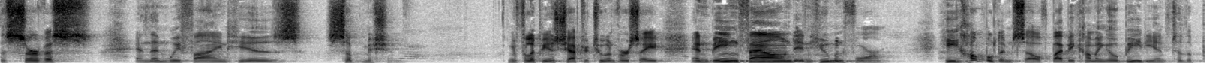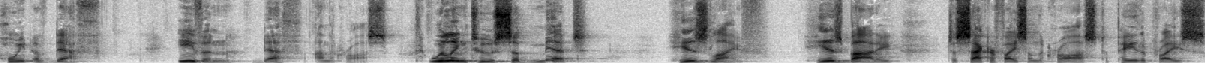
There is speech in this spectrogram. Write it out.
the service, and then we find his submission. In Philippians chapter 2 and verse 8, and being found in human form, he humbled himself by becoming obedient to the point of death, even death on the cross, willing to submit his life, his body, to sacrifice on the cross to pay the price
